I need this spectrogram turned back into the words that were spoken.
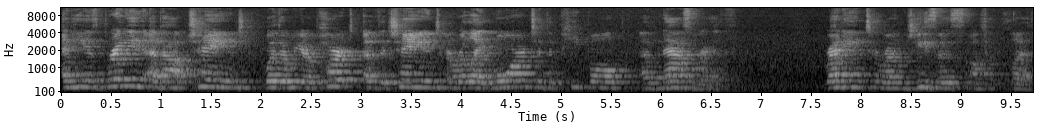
And he is bringing about change, whether we are part of the change or relate more to the people of Nazareth, ready to run Jesus off a cliff.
